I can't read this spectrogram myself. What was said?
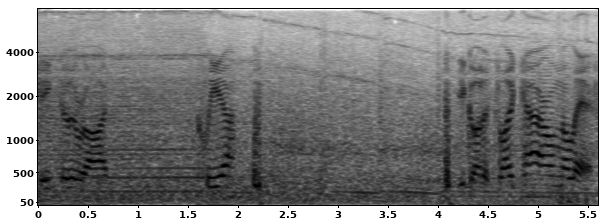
Keep to the right. Clear. You got a slow car on the left.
